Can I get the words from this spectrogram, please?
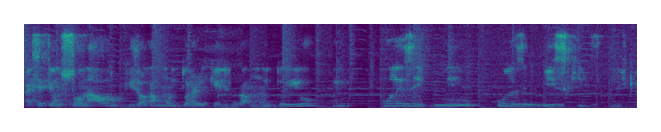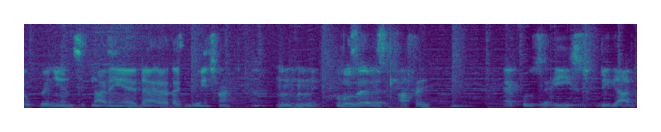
Aí você tem o Sonaldo, que joga muito, o Harry Kane joga muito, e o Kulesevski, acho que é ucraniano esse cara, hein? É da era da Juventus, né? Uhum. Luzevski. À frente. É, Kuze- isso, obrigado.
